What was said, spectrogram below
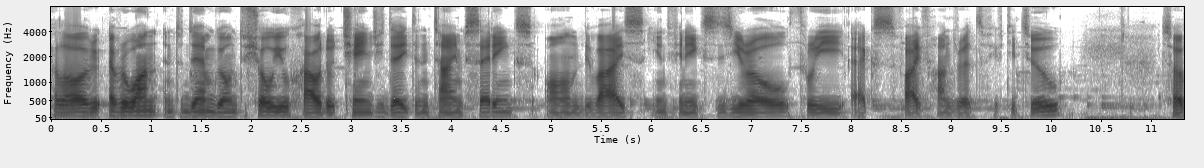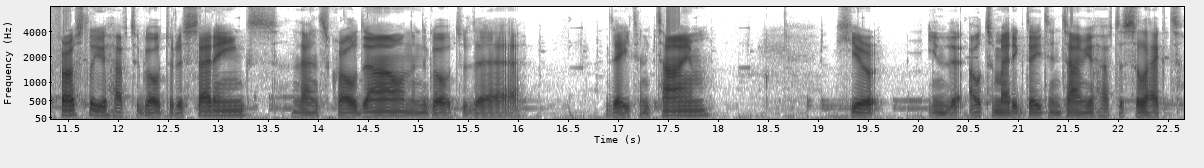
Hello everyone and today I'm going to show you how to change date and time settings on device Infinix 03X552 so firstly you have to go to the settings then scroll down and go to the date and time. Here in the automatic date and time you have to select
